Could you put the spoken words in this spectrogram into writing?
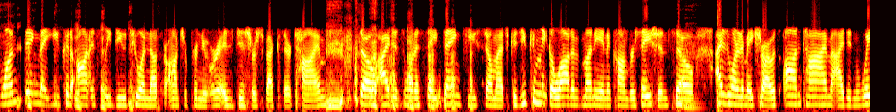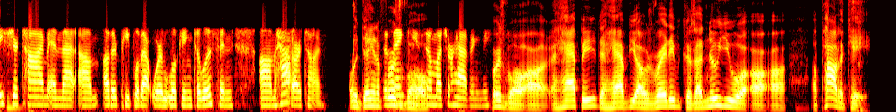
one thing that you could honestly do to another entrepreneur is disrespect their time. So I just want to say thank you so much because you can make a lot of money in a conversation. So I just wanted to make sure I was on time, I didn't waste your time, and that um, other people that were looking to listen um, had our time. Well, Dana, first thank of all, thank you so much for having me. First of all, uh, happy to have you. I was ready because I knew you were uh, uh, a powder keg.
